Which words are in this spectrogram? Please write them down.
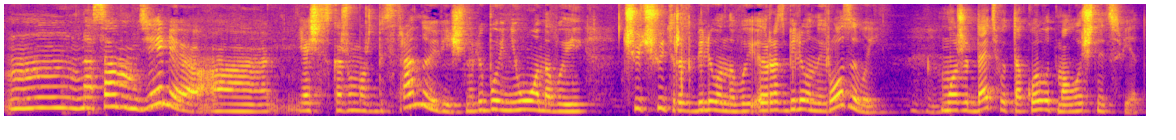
На самом деле, а, я сейчас скажу, может быть, странную вещь, но любой неоновый, чуть-чуть разбеленный, разбеленный розовый угу. может дать вот такой вот молочный цвет.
